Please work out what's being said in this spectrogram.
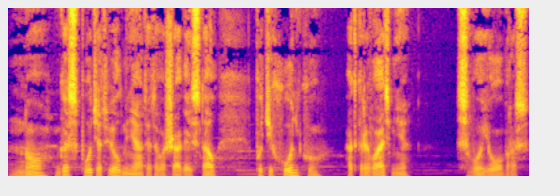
Но Господь отвел меня от этого шага и стал потихоньку открывать мне свой образ.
